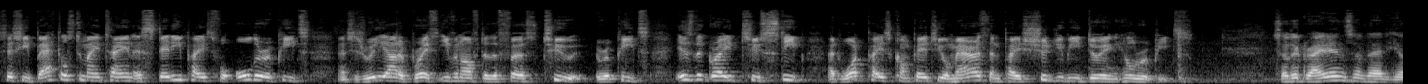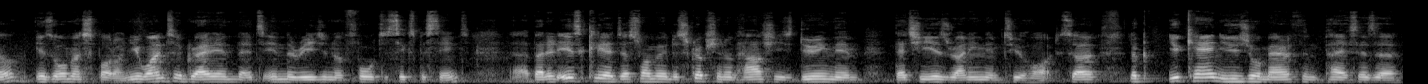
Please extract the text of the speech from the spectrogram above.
says she battles to maintain a steady pace for all the repeats and she's really out of breath even after the first two repeats. Is the grade too steep? At what pace compared to your marathon pace should you be doing hill repeats? So the gradients of that hill is almost spot on. You want a gradient that's in the region of 4 to 6%, uh, but it is clear just from her description of how she's doing them that she is running them too hard. So look, you can use your marathon pace as a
